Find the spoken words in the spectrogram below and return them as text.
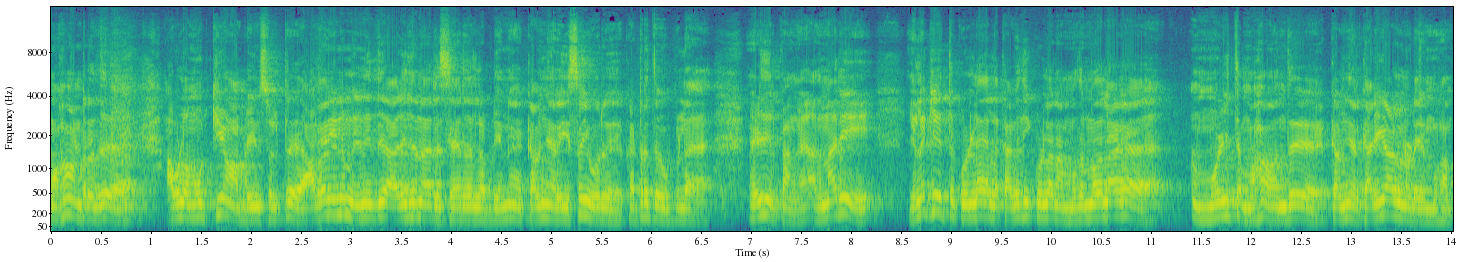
முகம்ன்றது அவ்வளோ முக்கியம் அப்படின்னு சொல்லிட்டு அதனினும் இனிது அரிதனர் சேர்தல் அப்படின்னு கவிஞர் இசை ஒரு கட்டுரத்தொகுப்பில் எழுதியிருப்பாங்க. அது மாதிரி இலக்கியத்துக்குள்ளே இல்லை கவிதைக்குள்ளே நான் முதன் முதலாக மொழித்த முகம் வந்து கவிஞர் கரிகாலனுடைய முகம்.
